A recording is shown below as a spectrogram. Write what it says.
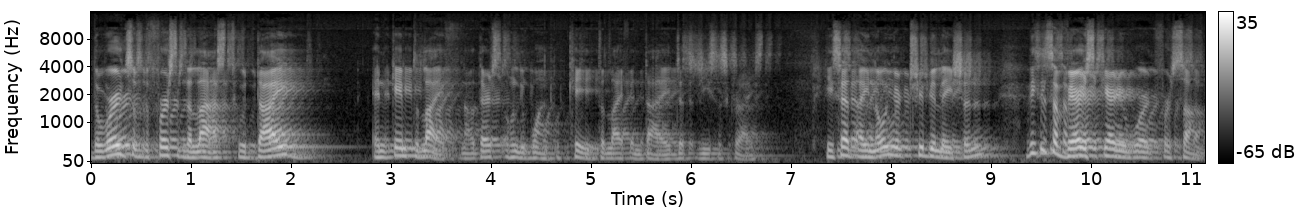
the words of the first and the last who died and came to life. Now, there's only one who came to life and died, just Jesus Christ. He said, I know your tribulation. This is a very scary word for some.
